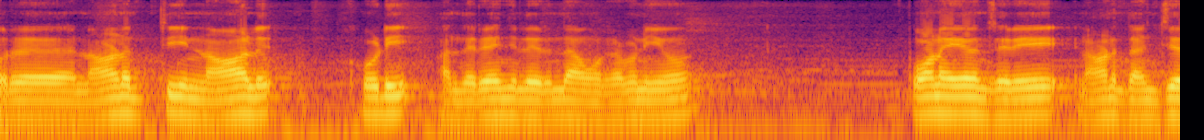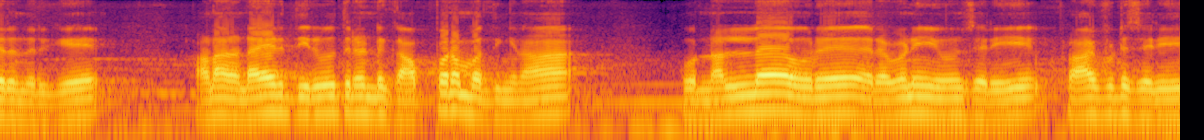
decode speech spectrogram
ஒரு நானூற்றி நாலு கோடி அந்த ரேஞ்சில் இருந்து அவங்க ரெவன்யூ போன இயரும் சரி நானூற்றஞ்சு இருந்திருக்கு. ஆனால் ரெண்டாயிரத்தி இருபத்தி ரெண்டுக்கு அப்புறம் பார்த்திங்கன்னா ஒரு நல்ல ஒரு ரெவன்யூவும் சரி ப்ராஃபிட்டும் சரி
